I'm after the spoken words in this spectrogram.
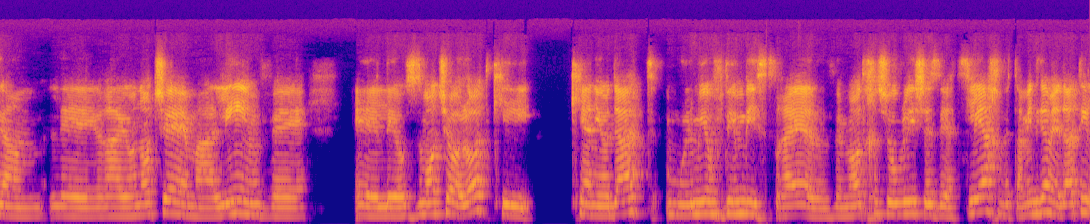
גם לרעיונות שמעלים וליוזמות שעולות, כי, כי אני יודעת מול מי עובדים בישראל, ומאוד חשוב לי שזה יצליח, ותמיד גם ידעתי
